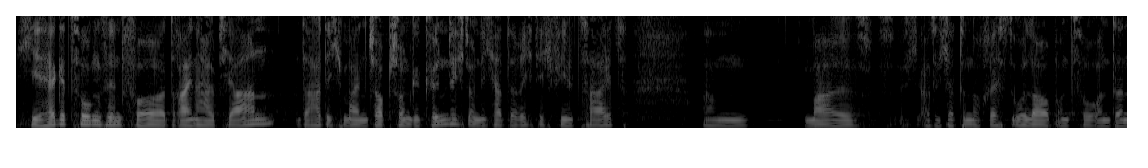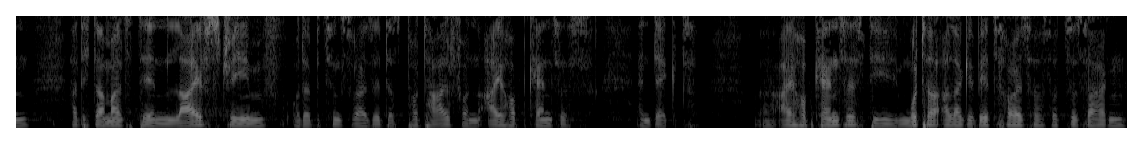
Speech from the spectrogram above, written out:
hierher gezogen sind vor dreieinhalb Jahren. Da hatte ich meinen Job schon gekündigt und ich hatte richtig viel Zeit. Ähm, mal, also ich hatte noch Resturlaub und so. Und dann hatte ich damals den Livestream oder beziehungsweise das Portal von iHop Kansas entdeckt. Äh, iHop Kansas, die Mutter aller Gebetshäuser sozusagen.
